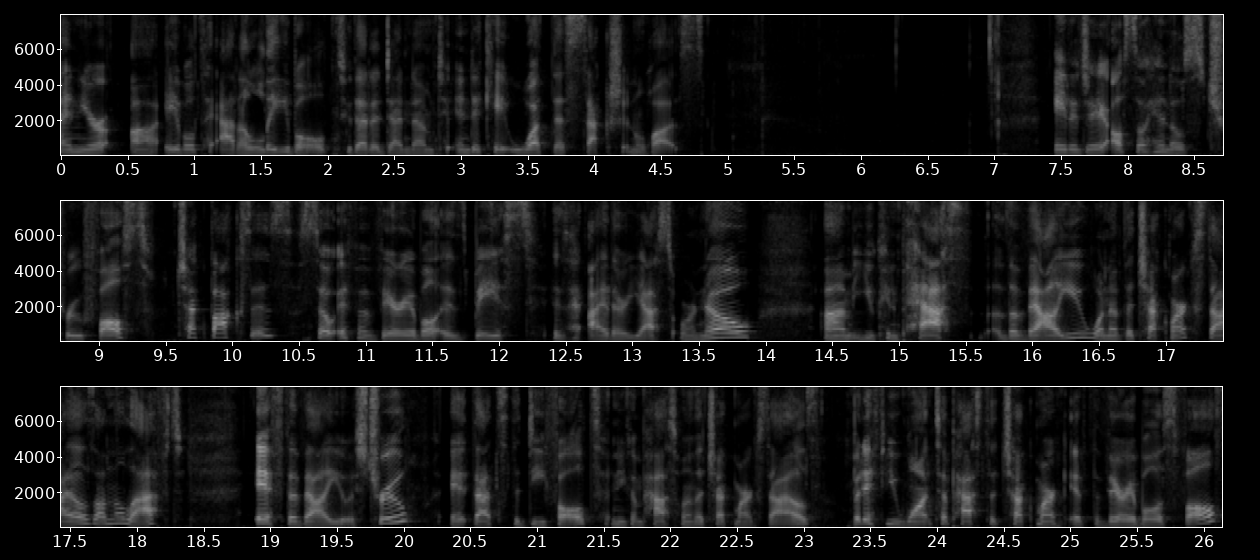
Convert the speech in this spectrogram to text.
and you're uh, able to add a label to that addendum to indicate what this section was. A to J also handles true false checkboxes. So if a variable is based is either yes or no, um, you can pass the value, one of the checkmark styles on the left. If the value is true, it, that's the default, and you can pass one of the checkmark styles. But if you want to pass the checkmark if the variable is false,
